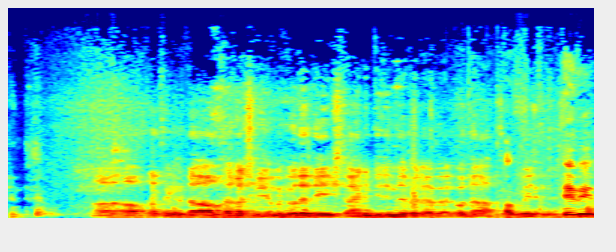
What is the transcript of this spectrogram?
kendi. Alt atınca da alta kaçırıyormuş. O da değişti. Aynı bizimle beraber. O da attı kuvvetini. Evi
